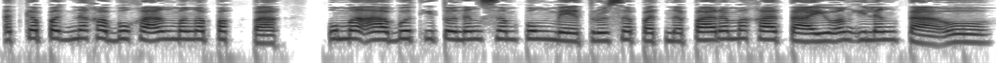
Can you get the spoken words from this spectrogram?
at kapag nakabuka ang mga pakpak, umaabot ito ng sampung metro sapat na para makatayo ang ilang tao.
